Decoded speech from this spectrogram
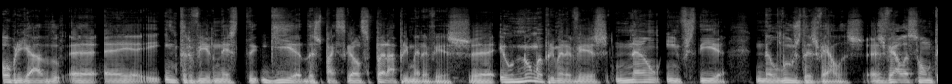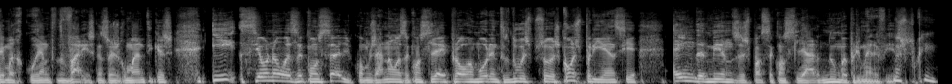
obrigado a, intervir neste guia das Spice Girls para a primeira vez. Eu, numa primeira vez, não investia na luz das velas. As velas são um tema recorrente de várias canções românticas e se eu não as aconselho, como já não as aconselhei para o amor entre duas pessoas com experiência, ainda menos as posso aconselhar numa primeira vez. Mas porquê?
